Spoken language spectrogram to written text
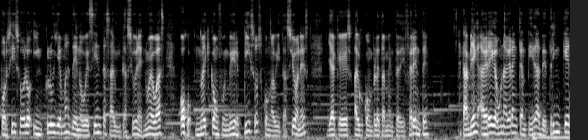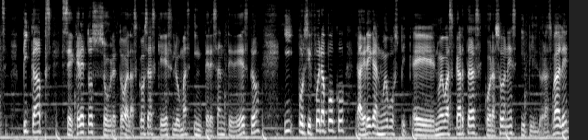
por sí solo incluye más de 900 habitaciones nuevas. Ojo, no hay que confundir pisos con habitaciones, ya que es algo completamente diferente. También agrega una gran cantidad de trinkets, pickups, secretos sobre todas las cosas, que es lo más interesante de esto. Y por si fuera poco, agrega nuevos eh, nuevas cartas, corazones y píldoras, ¿vale?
